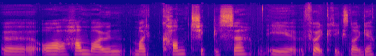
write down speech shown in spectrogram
Og han var jo en markant skikkelse i førkrigs-Norge.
